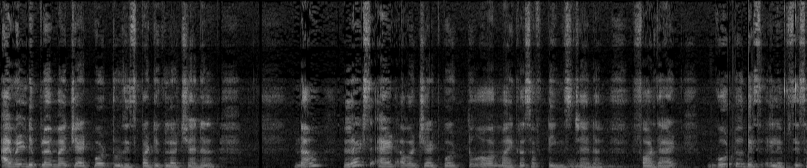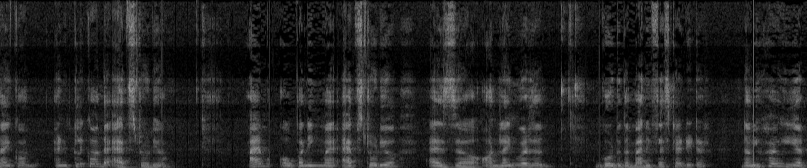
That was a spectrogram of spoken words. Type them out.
I will deploy my chatbot to this particular channel. Now let's add our chatbot to our Microsoft Teams channel. For that go to this ellipsis icon and click on the App Studio. I am opening my App Studio as online version go to the manifest editor now you have here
